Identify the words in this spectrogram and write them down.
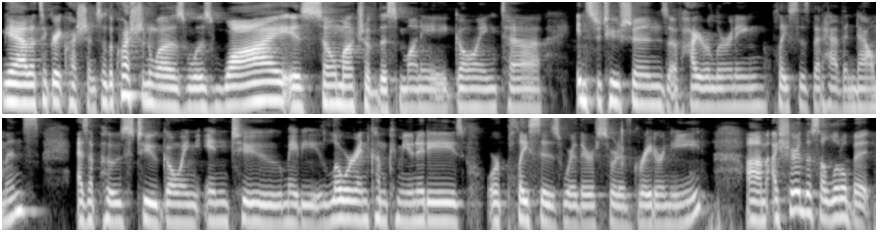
yeah, that's a great question. So the question was was why is so much of this money going to institutions of higher learning, places that have endowments, as opposed to going into maybe lower income communities or places where there's sort of greater need. Um, I shared this a little bit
